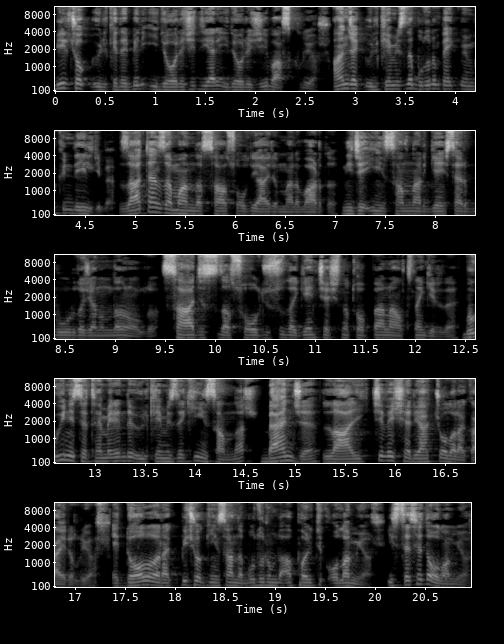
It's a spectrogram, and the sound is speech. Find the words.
birçok ülkede bir ideoloji diğer ideolojiyi baskılıyor. Ancak ülkemizde bu durum pek mümkün değil gibi. Zaten zamanında sağ sol diye ayrımlar vardı. Nice insanlar gençler bu uğurda canından oldu. Sağcısı da solcusu da genç yaşında toprağın altına girdi. Bugün ise temelinde ülkemizdeki insanlar bence laikçi ve şeriatçı olarak ayrılıyor. E doğal olarak birçok insan da bu durumda apolitik olamıyor. İstese de olamıyor.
